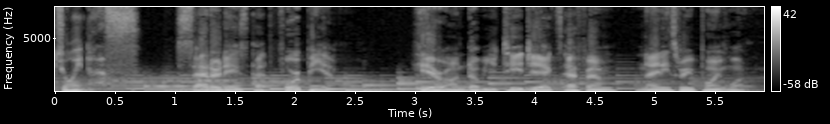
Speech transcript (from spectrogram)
Join us. Saturdays at 4 p.m. here on WTJX FM 93.1.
